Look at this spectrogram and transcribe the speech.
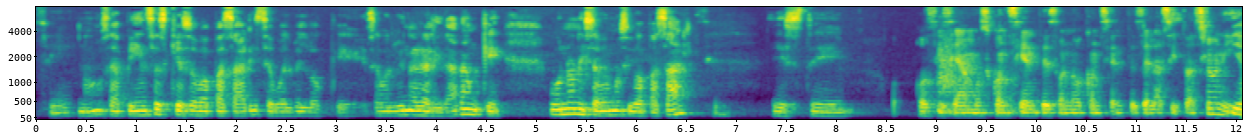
Sí. ¿no? O sea, piensas que eso va a pasar y se vuelve lo que se vuelve una realidad, aunque uno ni sabemos si va a pasar. Este, o, si seamos conscientes o no conscientes de la situación. Y,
